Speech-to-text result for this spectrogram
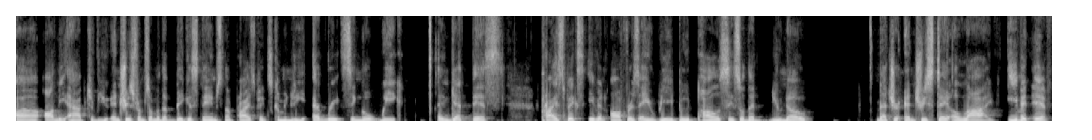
Uh, on the app to view entries from some of the biggest names in the prize picks community every single week. And get this Prize Picks even offers a reboot policy so that you know that your entries stay alive, even if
